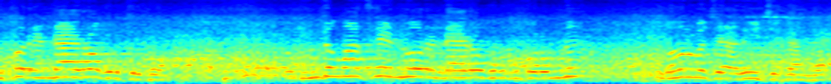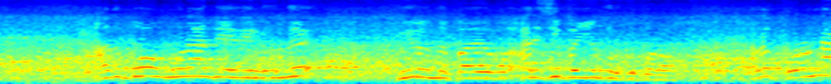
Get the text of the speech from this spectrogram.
இப்போ ரெண்டாயிரரூவா கொடுத்துருக்கோம். இந்த மாதத்துல இன்னும் ரெண்டாயிரரூவா கொடுக்க போகிறோம்னு முதலமைச்சர் அறிவிச்சிருக்காங்க. அது போக மூணாம் தேதியிலிருந்து இது இந்த ப அரிசி பையும் கொடுக்க போகிறோம் ஆனால் கொரோனா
